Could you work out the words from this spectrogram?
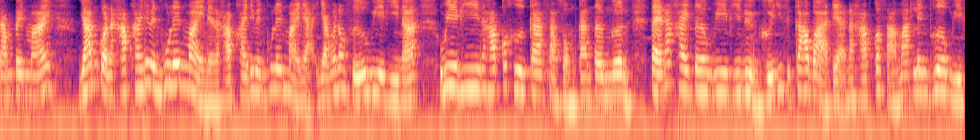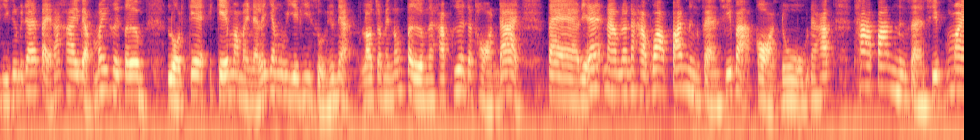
จำเป็นไหมย้ำก่อนนะครับใครที่เป็นผู้เล่นใหม่เนี่ยนะครับใครที่เป็นผู้เล่นใหม่เนี่ยยังไม่ต้องซื้อ VIP นะ VIP นะครับก็คือการสะสมการเติมเงิน แต่ถ้าใครเติม VIP 1 คือ29 บาทเนี่ยนะครับก็สามารถเล่นเพิ่ม V.P. ขึ้นไปได้ แต่ถ้าใครแบบไม่เคยเติมโหลดเกเกมมาใหม่เนี่ยและยัง V.P. ศูนย์อยู่เนี่ยเราจะเป็นต้องเติมนะครับเพื่อจะถอนได้ แต่เดี๋ยวแนะนำแล้วนะครับว่าปั้น 1 0 0 0 0แสนชิปอะก่อนดูนะครับถ้าปั้น 1 0 0 0 0แสนชิปไม่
